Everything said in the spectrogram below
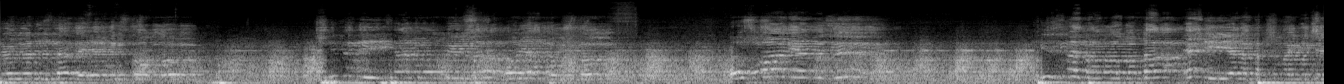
gönlünüzde ve yerinizde oldu. Kimin ihtiyacı olduysa koştu. Osmaniye'mizi hizmet anlamında en iyi yere taşımak için.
